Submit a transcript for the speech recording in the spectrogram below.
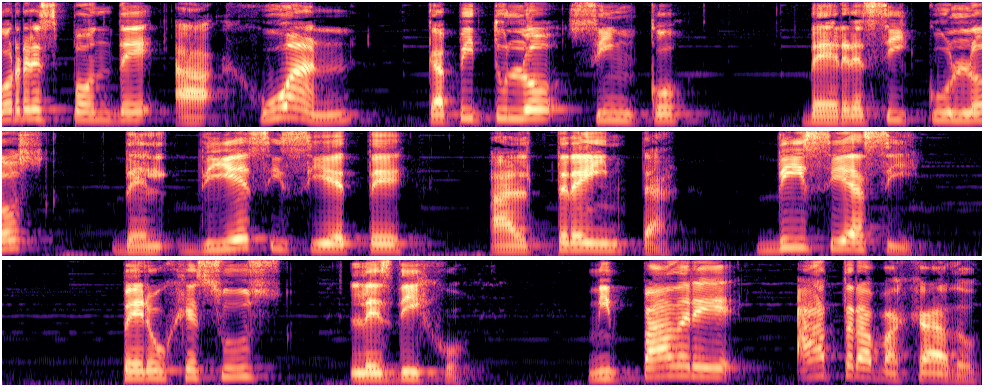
corresponde a Juan capítulo 5 versículos del 17 al 30. Dice así, pero Jesús les dijo, mi Padre ha trabajado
